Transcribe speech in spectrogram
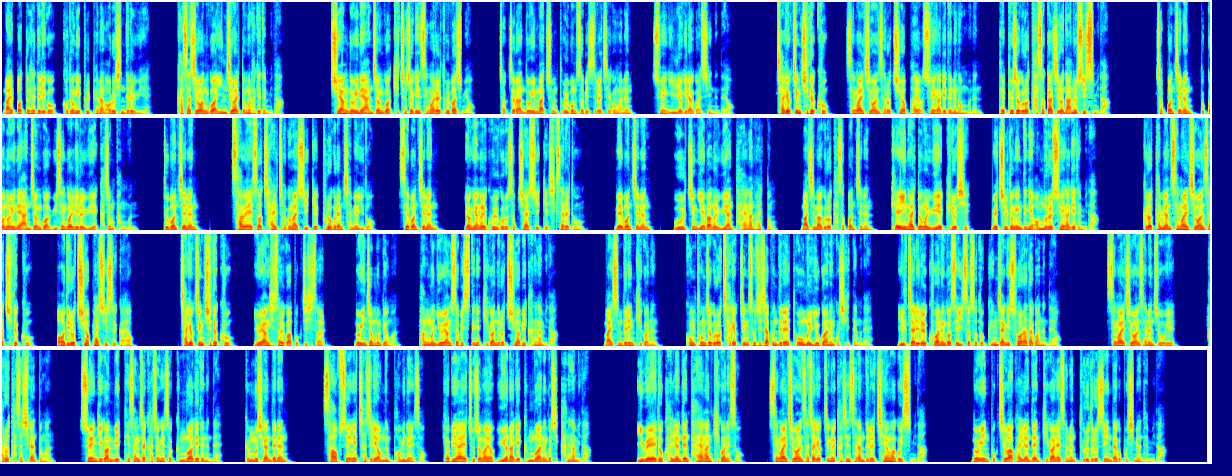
말벗도 해드리고 거동이 불편한 어르신들을 위해 가사 지원과 인지 활동을 하게 됩니다. 취약 노인의 안전과 기초적인 생활을 돌봐주며 적절한 노인 맞춤 돌봄 서비스를 제공하는 수행 인력이라고 할 수 있는데요. 자격증 취득 후 생활지원사로 취업하여 수행하게 되는 업무는 대표적으로 다섯 가지로 나눌 수 있습니다. 첫 번째는 독거노인의 안전과 위생관리를 위해 가정 방문. 두 번째는 사회에서 잘 적응할 수 있게 프로그램 참여 유도. 세 번째는 영양을 골고루 섭취할 수 있게 식사를 도움. 네 번째는 우울증 예방을 위한 다양한 활동. 마지막으로 다섯 번째는 개인 활동을 위해 필요시 외출 동행 등의 업무를 수행하게 됩니다. 그렇다면 생활지원사 취득 후 어디로 취업할 수 있을까요? 자격증 취득 후 요양시설과 복지시설, 노인전문병원, 방문 요양 서비스 등의 기관으로 취업이 가능합니다. 말씀드린 기관은 공통적으로 자격증 소지자분들의 도움을 요구하는 곳이기 때문에 일자리를 구하는 것에 있어서도 굉장히 수월하다고 하는데요. 생활지원사는 주 5일, 하루 5시간 동안 수행기관 및 대상자 가정에서 근무하게 되는데 근무 시간대는 사업 수행에 차질이 없는 범위 내에서 협의하에 조정하여 유연하게 근무하는 것이 가능합니다. 이 외에도 관련된 다양한 기관에서 생활지원사 자격증을 가진 사람들을 채용하고 있습니다. 노인 복지와 관련된 기관에서는 두루두루 쓰인다고 보시면 됩니다.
